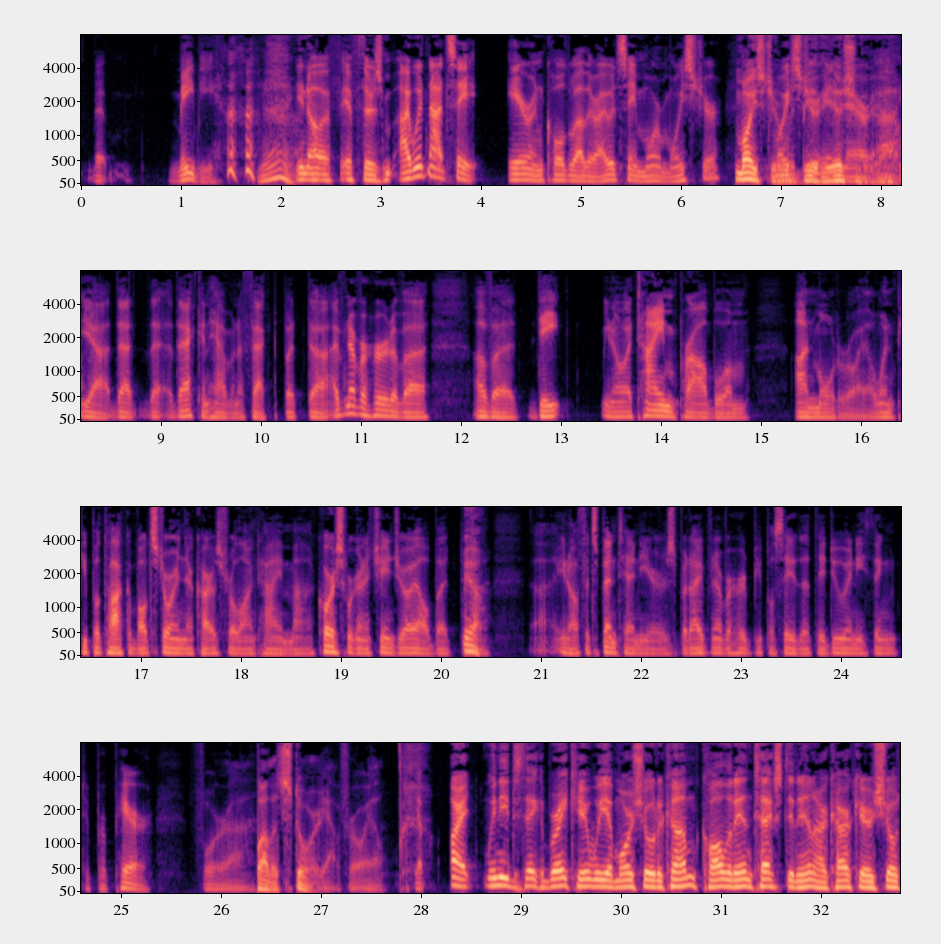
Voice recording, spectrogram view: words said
maybe. Yeah. you know, if if there's, I would not say air and cold weather. I would say more moisture. Moisture, moisture would be the issue. there. yeah. Uh, yeah, that, that that can have an effect. But uh, I've never heard of a of a date, you know, a time problem on motor oil. When people talk about storing their cars for a long time, uh, of course we're going to change oil, but uh, Yeah. uh, you know, if it's been ten years, but I've never heard people say that they do anything to prepare for uh, While it's stored. yeah for oil. Yep. All right, we need to take a break here. We have more show to come. Call it in, text it in, our Car Care Show.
